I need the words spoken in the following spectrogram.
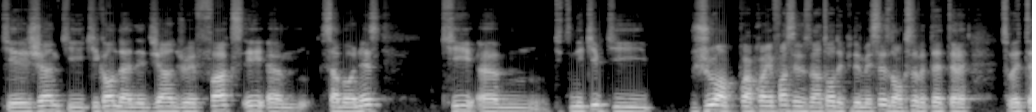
qui est jeune, qui, qui compte dans les DeAndre Fox et Sabonis, qui, qui, est une équipe qui joue pour la première fois en série depuis 2006. Donc, ça va être, ça va être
